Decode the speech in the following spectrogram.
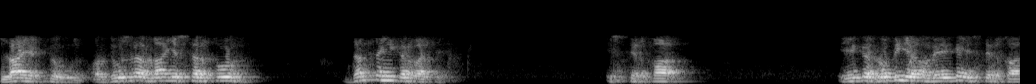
لا یکتور اور دوسرا لا یسترفور دم نہیں کرواتے۔ استرقا ایک رقیہ اور ایک استرقا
